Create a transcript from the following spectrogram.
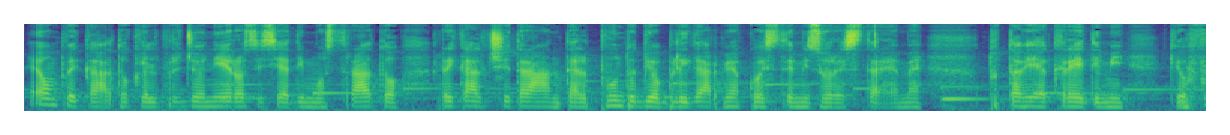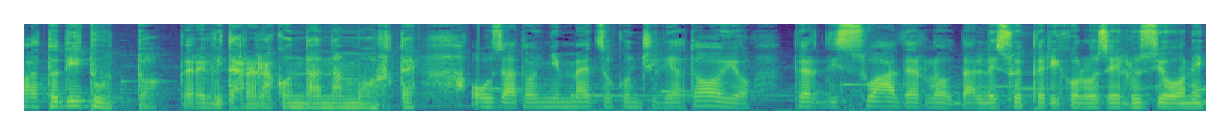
È un peccato che il prigioniero si sia dimostrato recalcitrante al punto di obbligarmi a queste misure estreme. Tuttavia credimi che ho fatto di tutto per evitare la condanna a morte. Ho usato ogni mezzo conciliatorio per dissuaderlo dalle sue pericolose illusioni,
